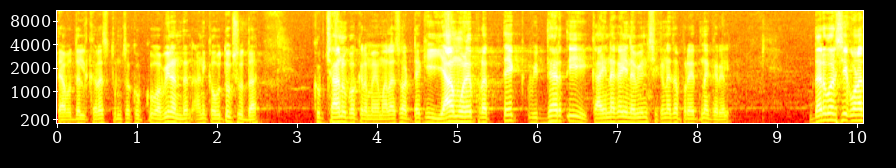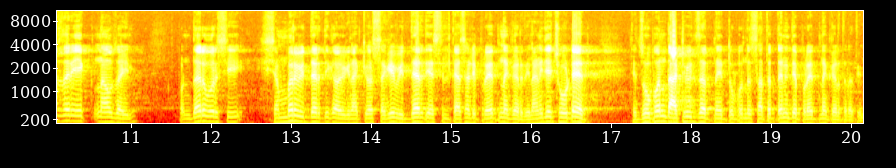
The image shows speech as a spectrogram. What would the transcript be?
त्याबद्दल खरंच तुमचं खूप खूप अभिनंदन आणि कौतुक सुद्धा. खूप छान उपक्रम आहे. मला असं वाटतं की यामुळे प्रत्येक विद्यार्थी काही ना काही नवीन शिकण्याचा प्रयत्न करेल. दरवर्षी कोणाचं तरी एक नाव जाईल पण दरवर्षी शंभर विद्यार्थी का होईना किंवा सगळे विद्यार्थी असतील त्यासाठी प्रयत्न करतील. आणि जे छोटे आहेत ते जोपर्यंत आठवीत जात नाहीत तोपर्यंत सातत्याने ते प्रयत्न करत राहतील.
